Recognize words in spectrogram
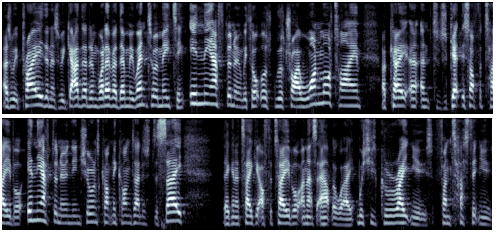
as we prayed and as we gathered and whatever, then we went to a meeting in the afternoon. We thought we'll, we'll try one more time, okay, and, to, to get this off the table. In the afternoon, the insurance company contacted us to say, they're going to take it off the table, and that's out the way, which is great news, fantastic news.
